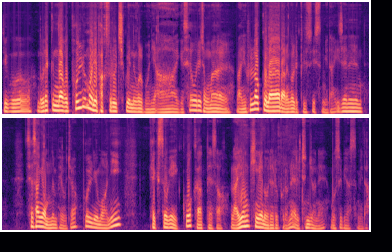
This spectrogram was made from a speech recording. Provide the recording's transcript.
그리고 노래 끝나고 폴 뉴먼이 박수를 치고 있는 걸 보니 아 이게 세월이 정말 많이 흘렀구나라는 걸 느낄 수 있습니다. 이제는 세상에 없는 배우죠. 폴유먼이 객석에 있고 그 앞에서 라이언 킹의 노래를 부르는 엘튼 존의 모습이었습니다.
